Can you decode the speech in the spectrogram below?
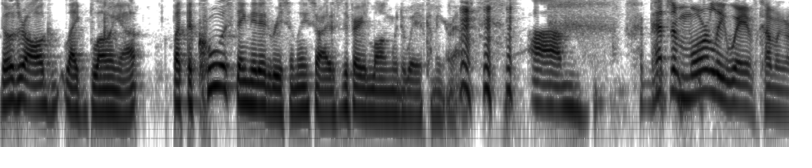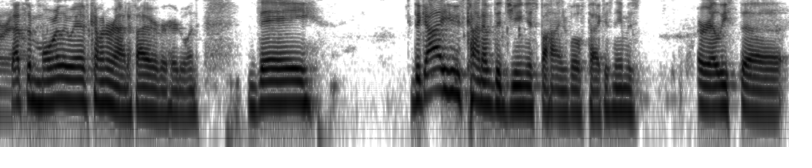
those are all like blowing up. But the coolest thing they did recently, sorry, this is a very long-winded way of coming around. um, that's a Morley way of coming around. that's a Morley way of coming around if i've ever heard one. They, the guy who's kind of the genius behind Vulfpeck, his name is, or at least the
